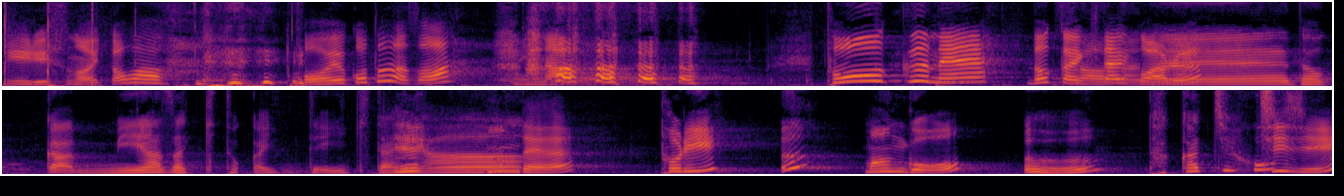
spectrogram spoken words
いいリスナーいたわ。こういうことだぞ。みんな遠くね。どっか行きたい子ある、ね。どっか宮崎とか行って行きたいえななんで？鳥？マンゴうん。高千穂？ー知事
